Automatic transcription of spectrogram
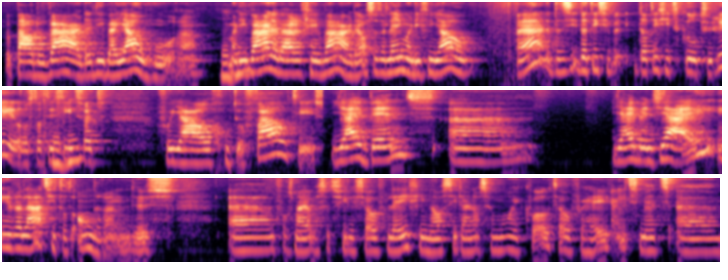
bepaalde waarden die bij jou horen. Maar die waarden waren geen waarden als het alleen maar die van jou... Hè? Dat, is, dat, is, dat is iets cultureels, dat is iets wat voor jou goed of fout is. Jij bent, eh, jij bent jij in relatie tot anderen. Dus eh, volgens mij was het filosoof Levinas die daar nog zo'n mooie quote over heeft. Iets met ehm,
